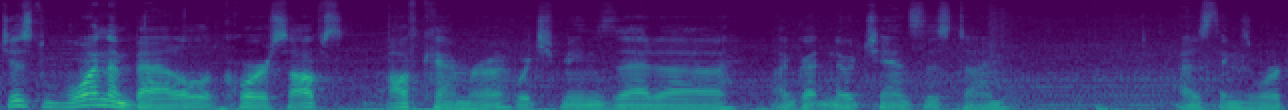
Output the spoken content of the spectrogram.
just won a battle, of course, off, off camera, which means that uh, I've got no chance this time, as things work.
